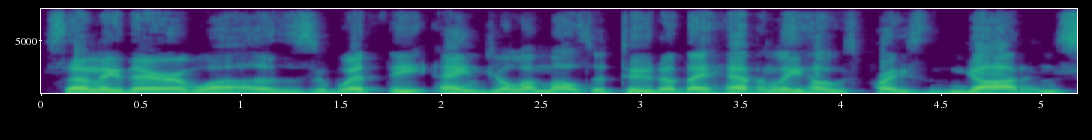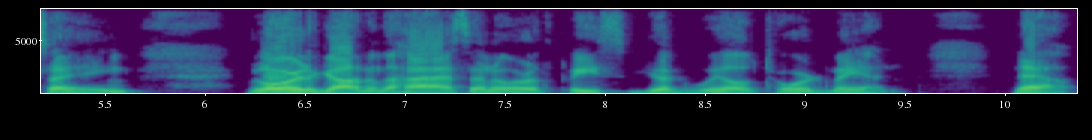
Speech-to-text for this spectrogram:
Suddenly there was with the angel a multitude of the heavenly host praising God and saying, Glory to God in the highest and on earth, peace, goodwill toward men. Now,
